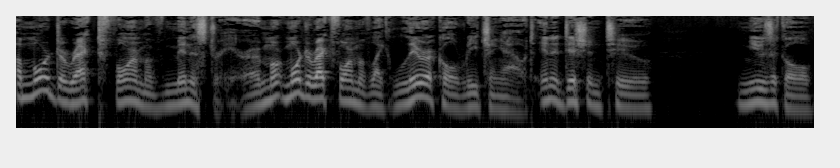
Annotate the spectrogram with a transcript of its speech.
a more direct form of ministry or a more, more direct form of like lyrical reaching out in addition to musical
